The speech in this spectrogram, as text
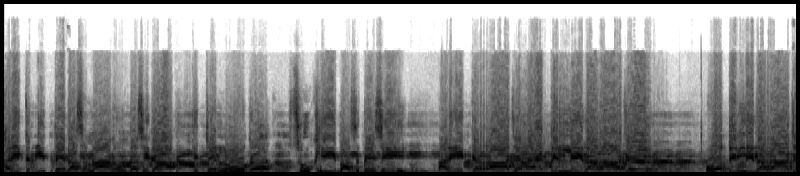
ਹਰ ਇੱਕ ਕਿੱਤੇ ਦਾ ਸਨਮਾਨ ਹੁੰਦਾ ਸੀਗਾ ਜਿੱਥੇ ਲੋਕ ਸੁਖੀ ਬਸਦੇ ਸੀ। ਔਰ ਇੱਕ ਰਾਜ ਹੈ ਦਿੱਲੀ ਦਾ ਰਾਜ। ਉਹ ਦਿੱਲੀ ਦਾ ਰਾਜ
